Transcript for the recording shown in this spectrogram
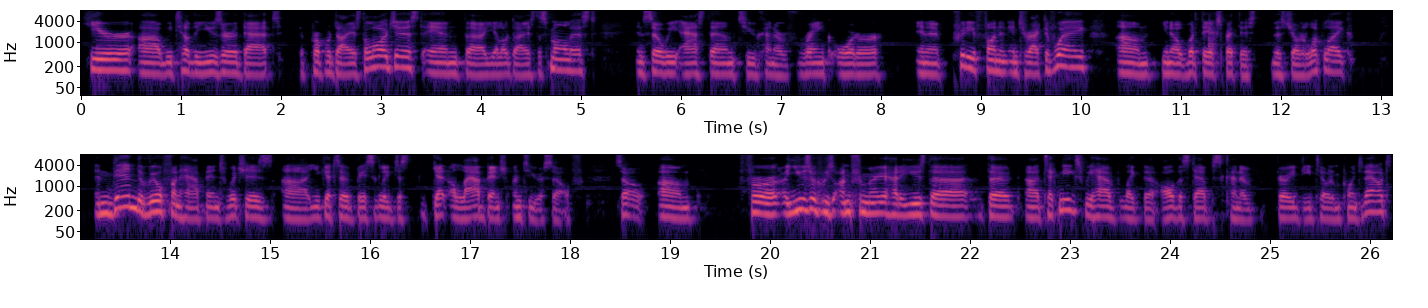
here uh, we tell the user that the purple dye is the largest and the yellow dye is the smallest. And so we ask them to kind of rank order in a pretty fun and interactive way, um, you know, what they expect this, this gel to look like. And then the real fun happens, which is uh, you get to basically just get a lab bench unto yourself. So um, for a user who's unfamiliar how to use the, the uh, techniques, we have like the all the steps kind of very detailed and pointed out.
